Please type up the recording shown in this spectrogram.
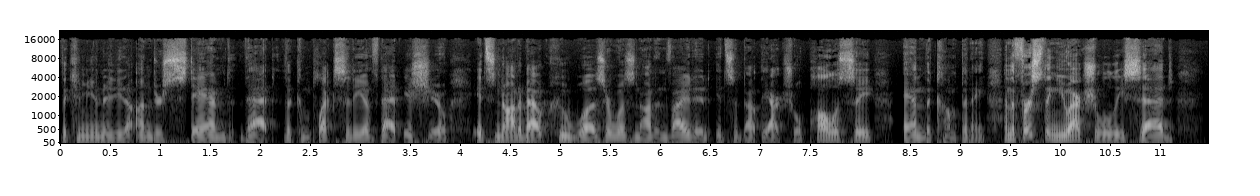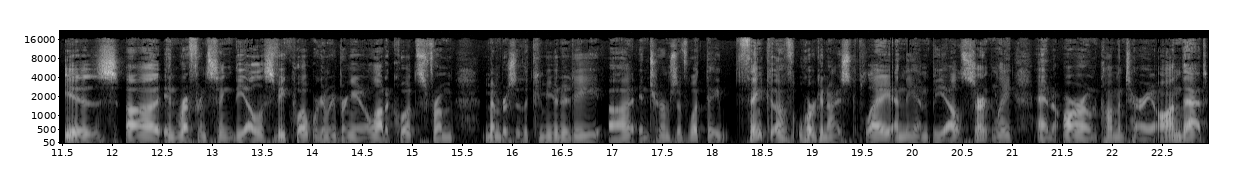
the community to understand that the complexity of that issue. It's not about who was or was not invited, it's about the actual policy and the company. And the first thing you actually said is uh, in referencing the LSV quote. We're going to be bringing in a lot of quotes from members of the community uh, in terms of what they think of organized play and the MPL, certainly, and our own commentary on that.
